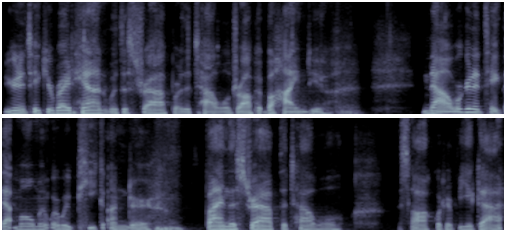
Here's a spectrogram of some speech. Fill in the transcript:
You're going to take your right hand with the strap or the towel, drop it behind you. Now we're going to take that moment where we peek under, find the strap, the towel, the sock, whatever you got.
